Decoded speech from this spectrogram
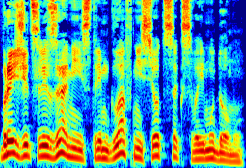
брызжет слезами и стремглав несется к своему дому.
